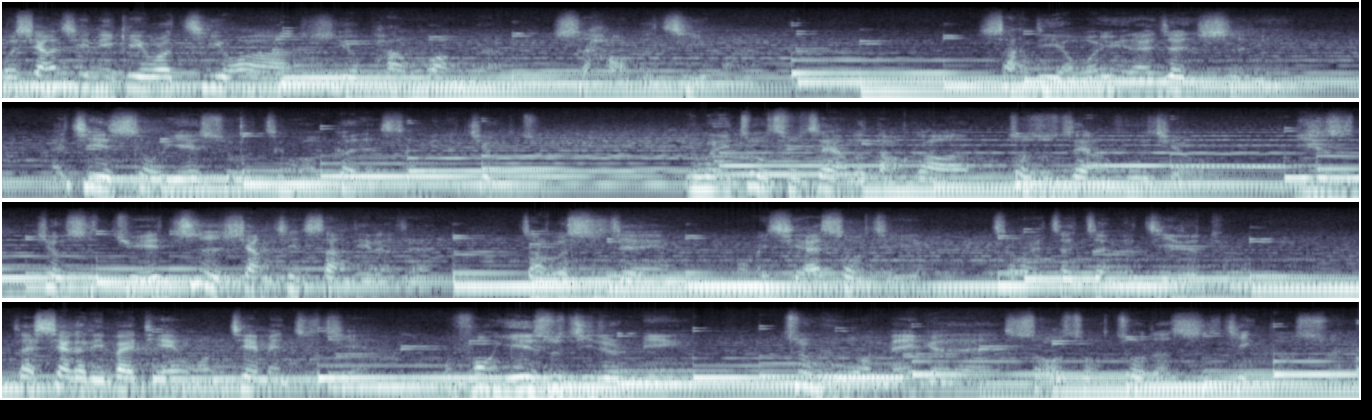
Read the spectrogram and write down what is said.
我我相信你给我的计划是有盼望的，是好的计划。上帝啊，我愿意来认识你，来接受耶稣成为我个人生命的救主。如果你做出这样的祷告，做出这样的呼求，你就是就是决志相信上帝的人。找个时间，我们一起来受洗，成为真正的基督徒。在下个礼拜天我们见面之前，我奉耶稣基督的名，祝福我每一个人所所做的事情都顺利。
